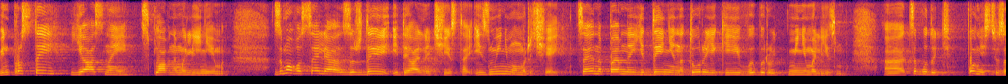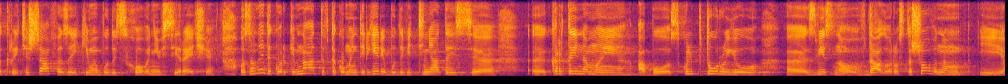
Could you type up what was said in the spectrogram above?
Він простий, ясний, з плавними лініями. Зимова оселя завжди ідеально чиста і з мінімум речей. Це, напевне, єдині натури, які виберуть мінімалізм. Е, Це будуть повністю закриті шафи, за якими будуть сховані всі речі. Основний декор кімнати в такому інтер'єрі буде відтінятись е, е, картинами або скульптурою, звісно, вдало розташованим і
